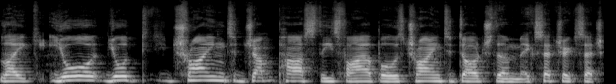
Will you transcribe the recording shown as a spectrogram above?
like you're you're trying to jump past these fireballs trying to dodge them etc etc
